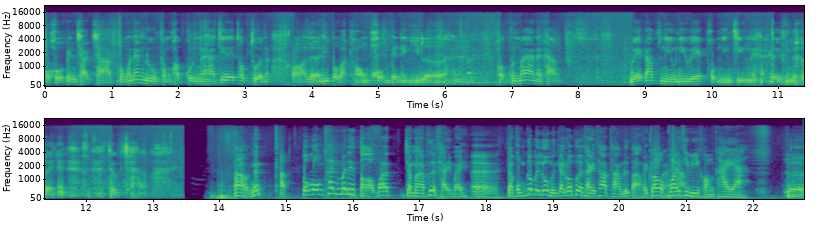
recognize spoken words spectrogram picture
โอ้โห เป็นฉากฉากๆผมก็นั่งดูผมขอบคุณนะฮะ ที่ได้ทบทวน อ๋อเหรอนี่ประวัติของผมเป็นอย่างนี้เหรอขอบคุณมากนะครับ Wake up new นี่เวกผมจริงๆนะฮะตื่นเลย ทุกเช้าอ้าวงั้นครับตกลงท่านไม่ได้ตอบว่าจะมาเพื่อไทยไหมเออแต่ผมก็ไม่รู้เหมือนกันว่าเพื่อไทยทาบทามหรือเปล่าให้กๆก็ลับมาไวทีวีของใครอะ เออ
